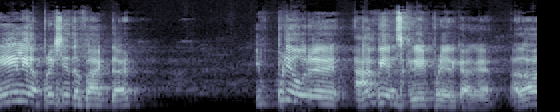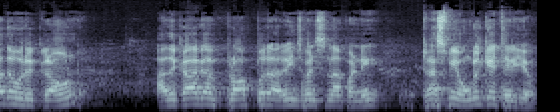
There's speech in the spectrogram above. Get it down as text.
really appreciate the fact that இப்படி ஒரு ஆம்பியன்ஸ் கிரியேட் பண்ணியிருக்காங்க. அதாவது ஒரு கிரவுண்ட் அதுக்காக ப்ராப்பர் அரேஞ்ச்மெண்ட்ஸ்லாம் பண்ணி ட்ரஸ்ட் மீ உங்களுக்கே தெரியும்.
